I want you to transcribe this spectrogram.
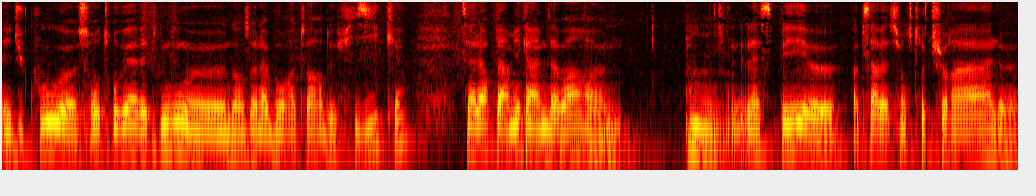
Et du coup, euh, se retrouver avec nous euh, dans un laboratoire de physique, ça leur permet quand même d'avoir l'aspect euh, observation structurale, euh,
